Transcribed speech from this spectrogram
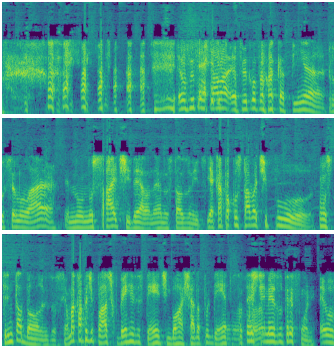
eu, fui comprar uma, eu fui comprar uma capinha pro celular no, no site dela, né, nos Estados Unidos. E a capa custava tipo uns 30 dólares, assim. É uma capa de plástico bem resistente, emborrachada por dentro. Uhum. Protege mesmo o telefone. Eu,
